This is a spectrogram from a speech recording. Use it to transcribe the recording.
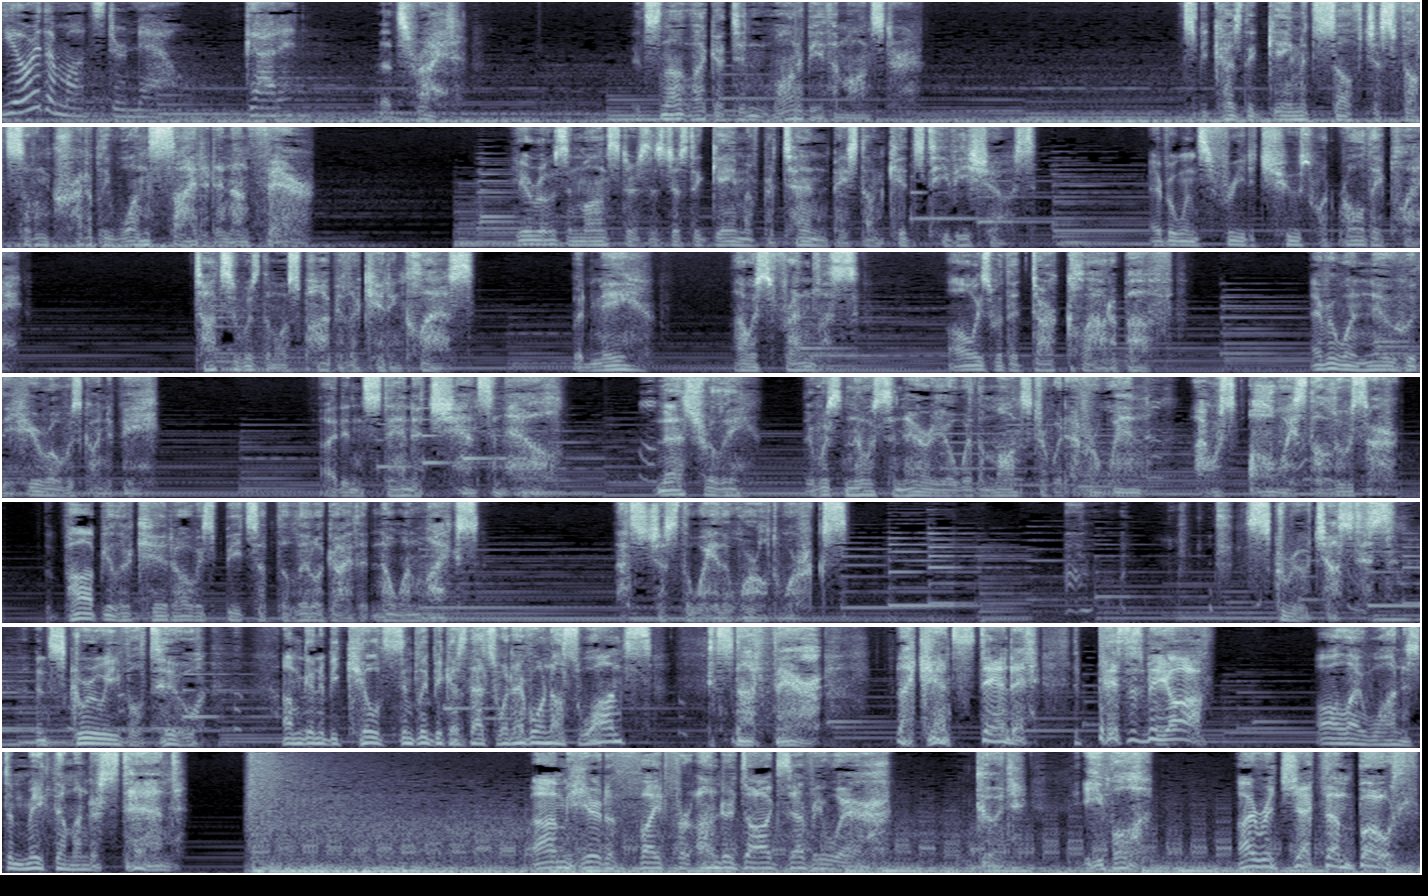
You're the monster now. Got it? That's right. It's not like I didn't want to be the monster. It's because the game itself just felt so incredibly one-sided and unfair. Heroes and Monsters is just a game of pretend based on kids' TV shows. Everyone's free to choose what role they play. Tatsu was the most popular kid in class. But me, I was friendless, always with a dark cloud above. Everyone knew who the hero was going to be. I didn't stand a chance in hell. Naturally, there was no scenario where the monster would ever win. I was always the loser. The popular kid always beats up the little guy that no one likes. That's just the way the world works. Screw justice. And screw evil, too. I'm gonna be killed simply because that's what everyone else wants? It's not fair. I can't stand it. It pisses me off. All I want is to make them understand. I'm here to fight for underdogs everywhere. Good, evil. I reject them both.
